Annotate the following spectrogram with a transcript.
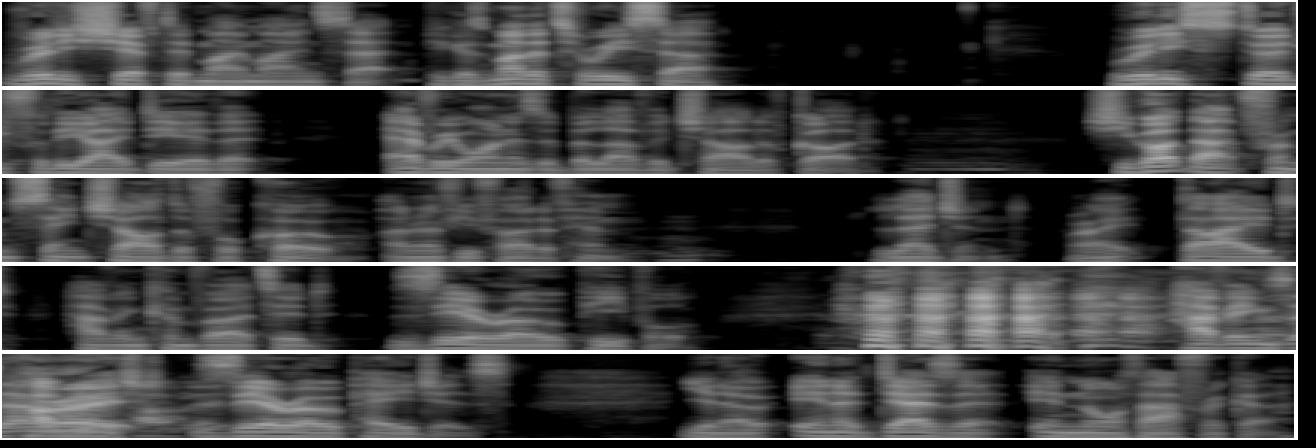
really shifted my mindset because Mother Teresa really stood for the idea that everyone is a beloved child of God. Mm. She got that from Saint Charles de Foucault. I don't know if you've heard of him. Mm-hmm. Legend, right? Died having converted zero people, having published right? zero pages you know, in a desert in North Africa.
